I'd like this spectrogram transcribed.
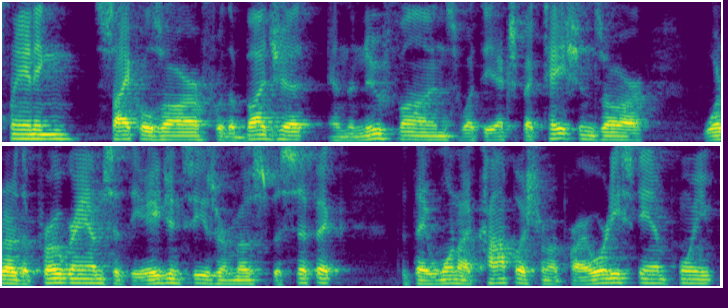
planning cycles are for the budget and the new funds, what the expectations are, what are the programs that the agencies are most specific that they want to accomplish from a priority standpoint,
